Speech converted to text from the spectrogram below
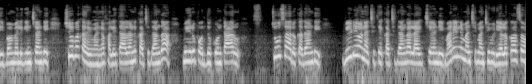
దీపం వెలిగించండి. శుభకరమైన ఫలితాలను ఖచ్చితంగా మీరు పొందుకుంటారు. చూశారు కదండి వీడియో నచ్చితే ఖచ్చితంగా లైక్ చేయండి. మరిన్ని మంచి మంచి వీడియోల కోసం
